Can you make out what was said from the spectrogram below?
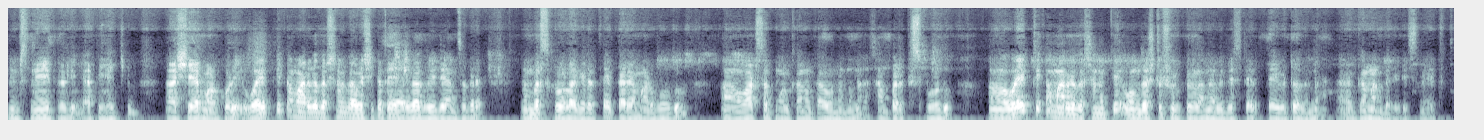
ನಿಮ್ಮ ಸ್ನೇಹಿತರಲ್ಲಿ ಅತಿ ಹೆಚ್ಚು ಶೇರ್ ಮಾಡ್ಕೊಳ್ಳಿ. ವೈಯಕ್ತಿಕ ಮಾರ್ಗದರ್ಶನದ ಅವಶ್ಯಕತೆ ಯಾರಿಗಾದರೂ ಇದೆ ಅನ್ಸಿದ್ರೆ ನಂಬರ್ ಸ್ಕ್ರೋಲ್ ಆಗಿರುತ್ತೆ, ಕರೆ ಮಾಡ್ಬೋದು. ವಾಟ್ಸಪ್ ಮೂಲಕನೂ ತಾವು ನಮ್ಮನ್ನು ಸಂಪರ್ಕಿಸ್ಬೋದು. ವೈಯಕ್ತಿಕ ಮಾರ್ಗದರ್ಶನಕ್ಕೆ ಒಂದಷ್ಟು ಶುಲ್ಕಗಳನ್ನು ವಿಧಿಸ್ತೇವೆ ದಯವಿಟ್ಟು ಅದನ್ನು ಗಮನದಲ್ಲಿಡಿ ಸ್ನೇಹಿತರೆ.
